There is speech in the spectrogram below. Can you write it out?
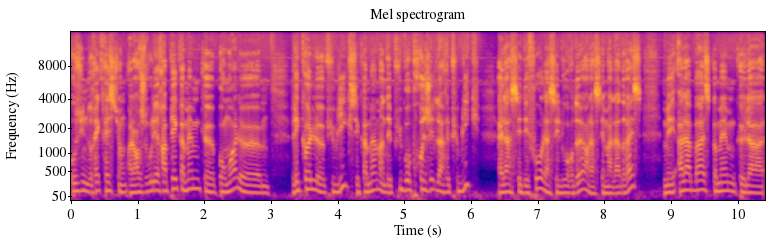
pose une vraie question. Alors je voulais rappeler quand même que pour moi, le- l'école publique, c'est quand même un des plus beaux projets de la République. Elle a ses défauts, elle a ses lourdeurs, elle a ses maladresses, mais à la base quand même que la,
